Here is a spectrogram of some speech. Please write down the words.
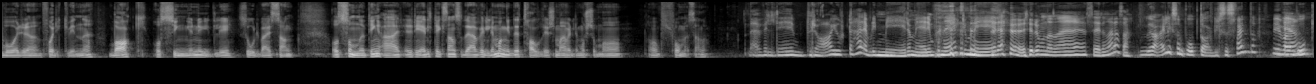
vår eh, forkvinne, bak og synger nydelig Solveigs sang. Og sånne ting er reelt, ikke sant? så det er veldig mange detaljer som er veldig morsomme å, å få med seg. da. Det er veldig bra gjort, det her. Jeg blir mer og mer imponert jo mer jeg hører om denne serien her. altså. Du er liksom på oppdagelsesferd da, i hver Ja. bok.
